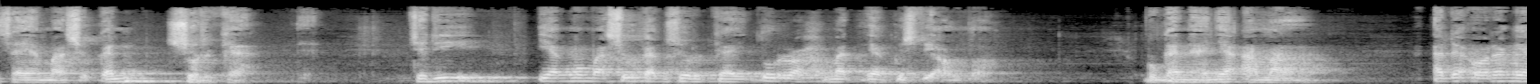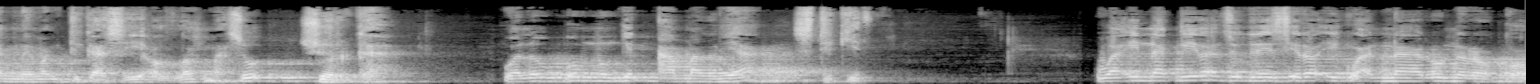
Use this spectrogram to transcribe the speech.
saya masukkan surga. Jadi yang memasukkan surga itu rahmatnya Gusti Allah. Bukan hanya amal. Ada orang yang memang dikasih Allah masuk surga. Walaupun mungkin amalnya sedikit. Wa inna kilan sudri siro iku annaru neroko.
